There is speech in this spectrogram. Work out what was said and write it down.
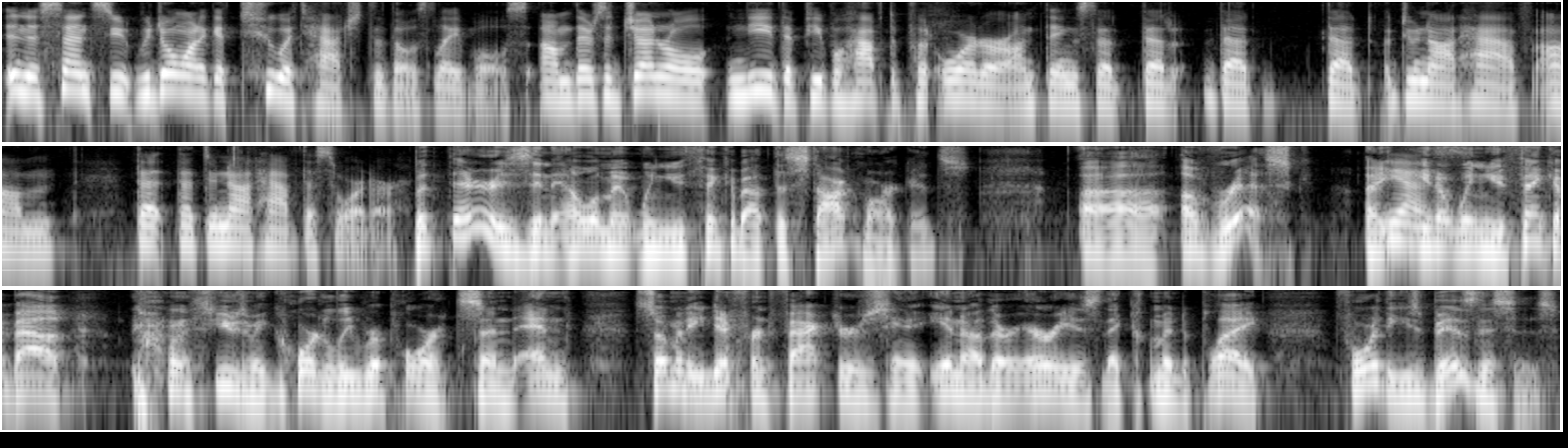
in a sense, you, we don't want to get too attached to those labels. Um, there's a general need that people have to put order on things that that that that do not have um, that that do not have this order. But there is an element when you think about the stock markets uh, of risk. Uh, yes. You know, when you think about excuse me, quarterly reports and and so many different factors in, in other areas that come into play for these businesses.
